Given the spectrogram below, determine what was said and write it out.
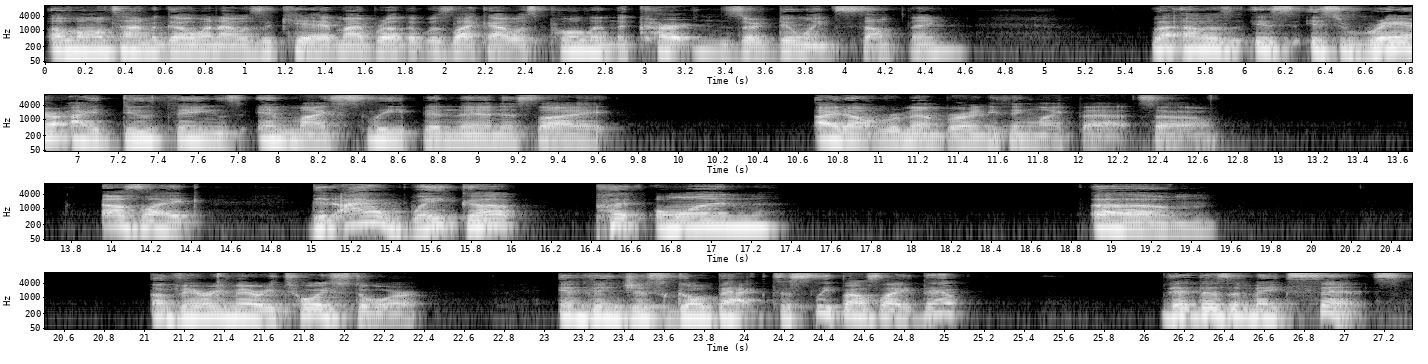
a long time ago when I was a kid. My brother was like I was pulling the curtains or doing something. But I was it's it's rare I do things in my sleep and then it's like I don't remember anything like that. So I was like, did I wake up, put on um a very merry toy store and then just go back to sleep. I was like, that that doesn't make sense.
